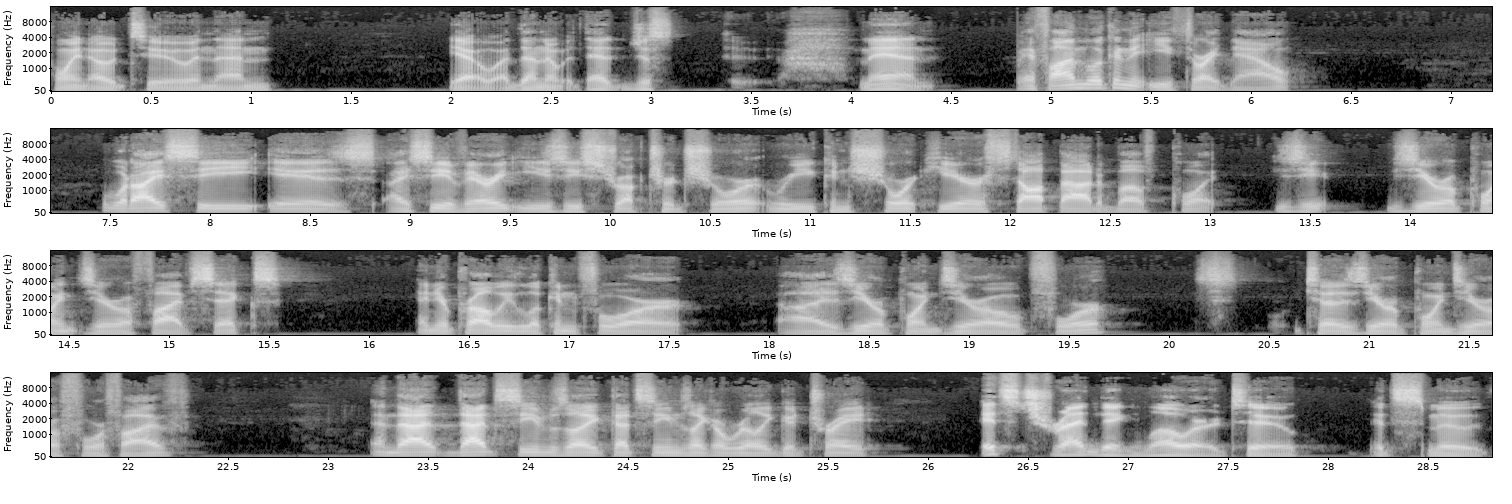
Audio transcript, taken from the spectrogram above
0.02, and then yeah, then it, just man. If I'm looking at ETH right now, what I see is I see a very easy structured short where you can short here, stop out above point zero point zero five six, and you're probably looking for uh, zero point zero four to zero point zero four five and that that seems like that seems like a really good trade. It's trending lower too. It's smooth.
